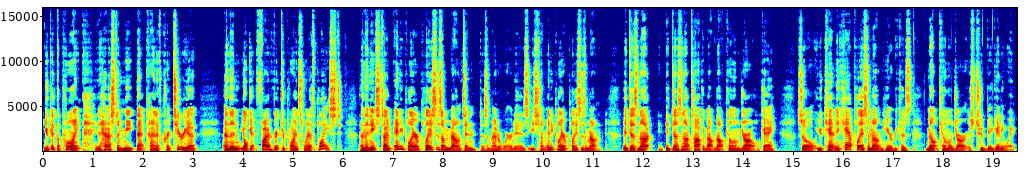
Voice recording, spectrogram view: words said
you get the point. It has to meet that kind of criteria, and then you'll get five victory points when it's placed. And then each time any player places a mountain, doesn't matter where it is, each time any player places a mountain. It does not it does not talk about Mount Kilimanjaro, okay? So you can't you can't place a mountain here because Mount Kilimanjaro is too big anyway.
